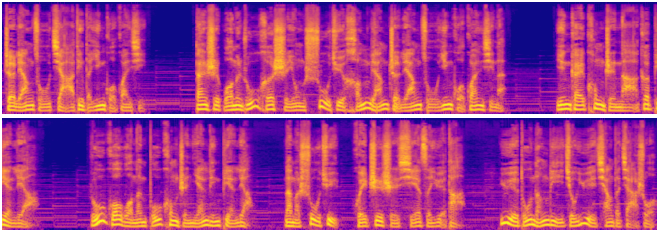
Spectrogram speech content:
这两组假定的因果关系。但是我们如何使用数据衡量这两组因果关系呢？应该控制哪个变量？如果我们不控制年龄变量，那么数据会支持鞋子越大，阅读能力就越强的假说。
